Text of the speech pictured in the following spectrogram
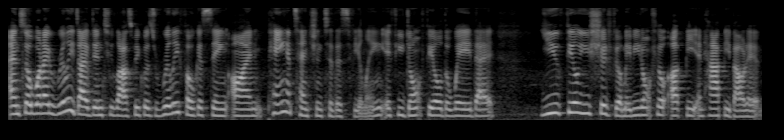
and so, what I really dived into last week was really focusing on paying attention to this feeling. If you don't feel the way that you feel you should feel, maybe you don't feel upbeat and happy about it,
